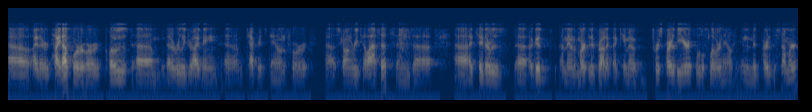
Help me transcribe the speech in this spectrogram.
uh, either tied up or closed um, that are really driving um, cap rates down for uh, strong retail assets. And uh, I'd say there was a good amount of marketed product that came out first part of the year. It's a little slower now in the mid part of the summer.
